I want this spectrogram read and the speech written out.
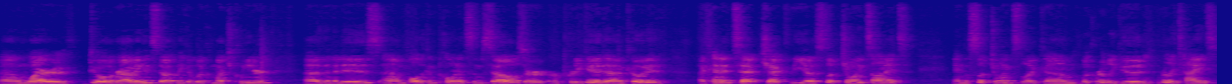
um, wire, do all the routing and stuff, make it look much cleaner uh, than it is. Um, all the components themselves are, are pretty good uh, coated. I kind of checked the uh, slip joints on it, and the slip joints look um, look really good, really tight.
